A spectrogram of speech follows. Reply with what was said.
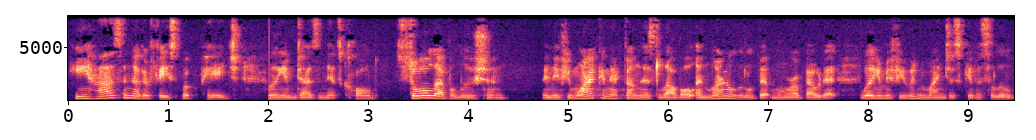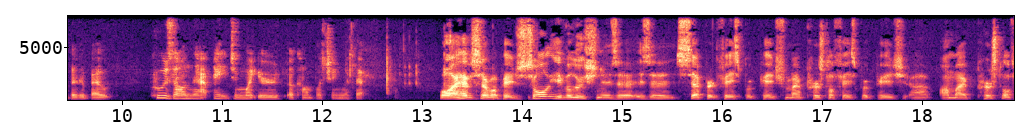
he has another Facebook page, William does, and it's called Soul Evolution. And if you want to connect on this level and learn a little bit more about it, William, if you wouldn't mind, just give us a little bit about who's on that page and what you're accomplishing with it. Well, I have several pages. Soul Evolution is a is a separate Facebook page from my personal Facebook page. Uh, on my personal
